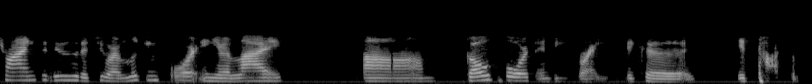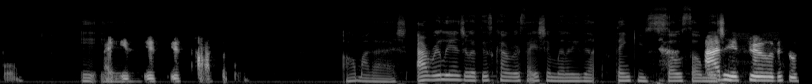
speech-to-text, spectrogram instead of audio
trying to do, that you are looking for in your life, um, go forth and be brave because it's possible. It Like, it's, it's, it's possible. Oh my gosh. I really enjoyed this conversation, Melanie. Thank you so so much. I did too. This was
